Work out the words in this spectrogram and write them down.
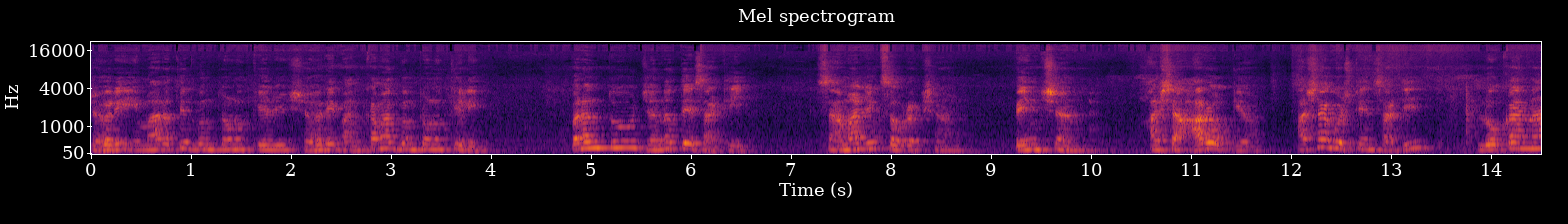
शहरी इमारतीत गुंतवणूक केली शहरी बांधकामात गुंतवणूक केली. परंतु जनतेसाठी सामाजिक संरक्षण पेन्शन अशा आरोग्य अशा गोष्टींसाठी लोकांना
